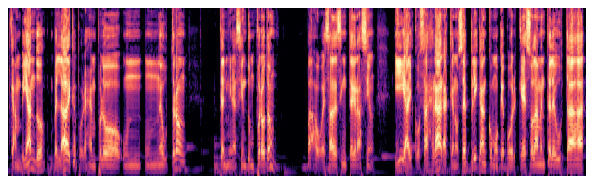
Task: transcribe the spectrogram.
cambiando, ¿verdad? De que por ejemplo un, un neutrón termina siendo un protón bajo esa desintegración. Y hay cosas raras que no se explican, como que por qué solamente le gusta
